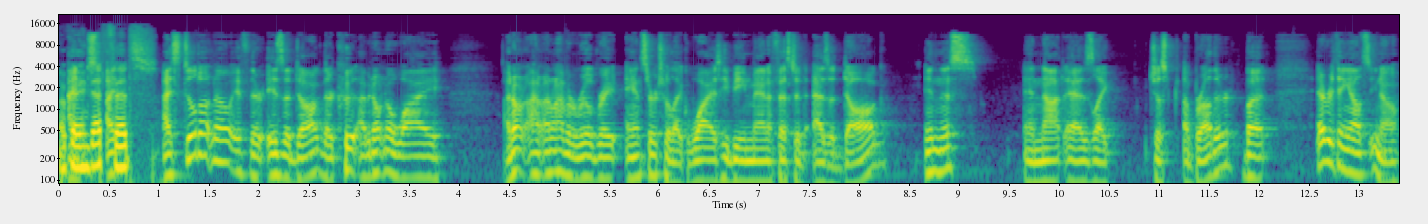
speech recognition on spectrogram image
Okay, I- that I- fits. I, still don't know if there is a dog. There could. I don't know why. I don't. I don't have a real great answer to like why is he being manifested as a dog in this and not as like just a brother. But everything else, you know,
